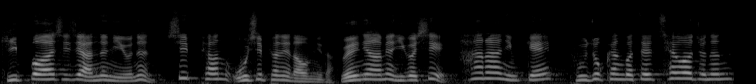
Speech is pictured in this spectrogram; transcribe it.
기뻐하시지 않는 이유는 시편 50편에 나옵니다. 왜냐하면 이것이 하나님께 부족한 것을 채워주는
